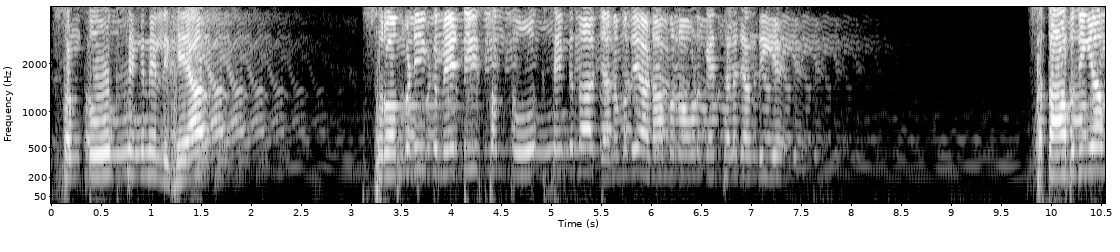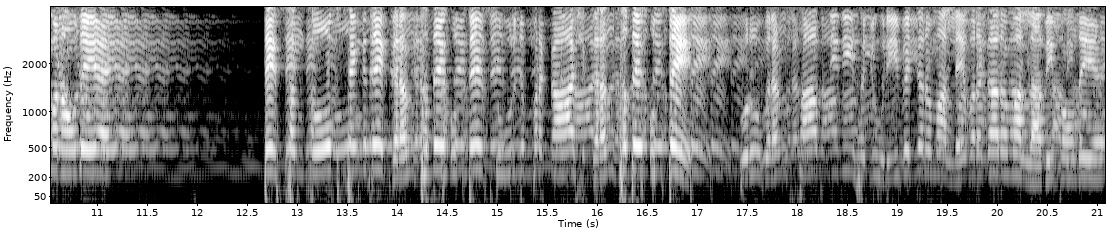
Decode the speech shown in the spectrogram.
ਸੰਤੋਖ ਸਿੰਘ ਨੇ ਲਿਖਿਆ, ਸ਼੍ਰੋਮਣੀ ਕਮੇਟੀ ਸੰਤੋਖ ਸਿੰਘ ਦਾ ਜਨਮ ਦਿਹਾੜਾ ਮਨਾਉਣ ਕਿੱਥੇ ਜਾਂਦੀ ਹੈ। ਸ਼ਤਾਬਦੀਆਂ ਮਨਾਉਂਦੇ ਐ ਤੇ ਸੰਤੋਖ ਸਿੰਘ ਦੇ ਗ੍ਰੰਥ ਦੇ ਉੱਤੇ, ਸੂਰਜ ਪ੍ਰਕਾਸ਼ ਗ੍ਰੰਥ ਦੇ ਉੱਤੇ ਗੁਰੂ ਗ੍ਰੰਥ ਸਾਹਿਬ ਜੀ ਦੀ ਹਜ਼ੂਰੀ ਵਿੱਚ ਰਮਾਲੇ ਵਰਗਾ ਰਮਾਲਾ ਵੀ ਪਾਉਂਦੇ ਐ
